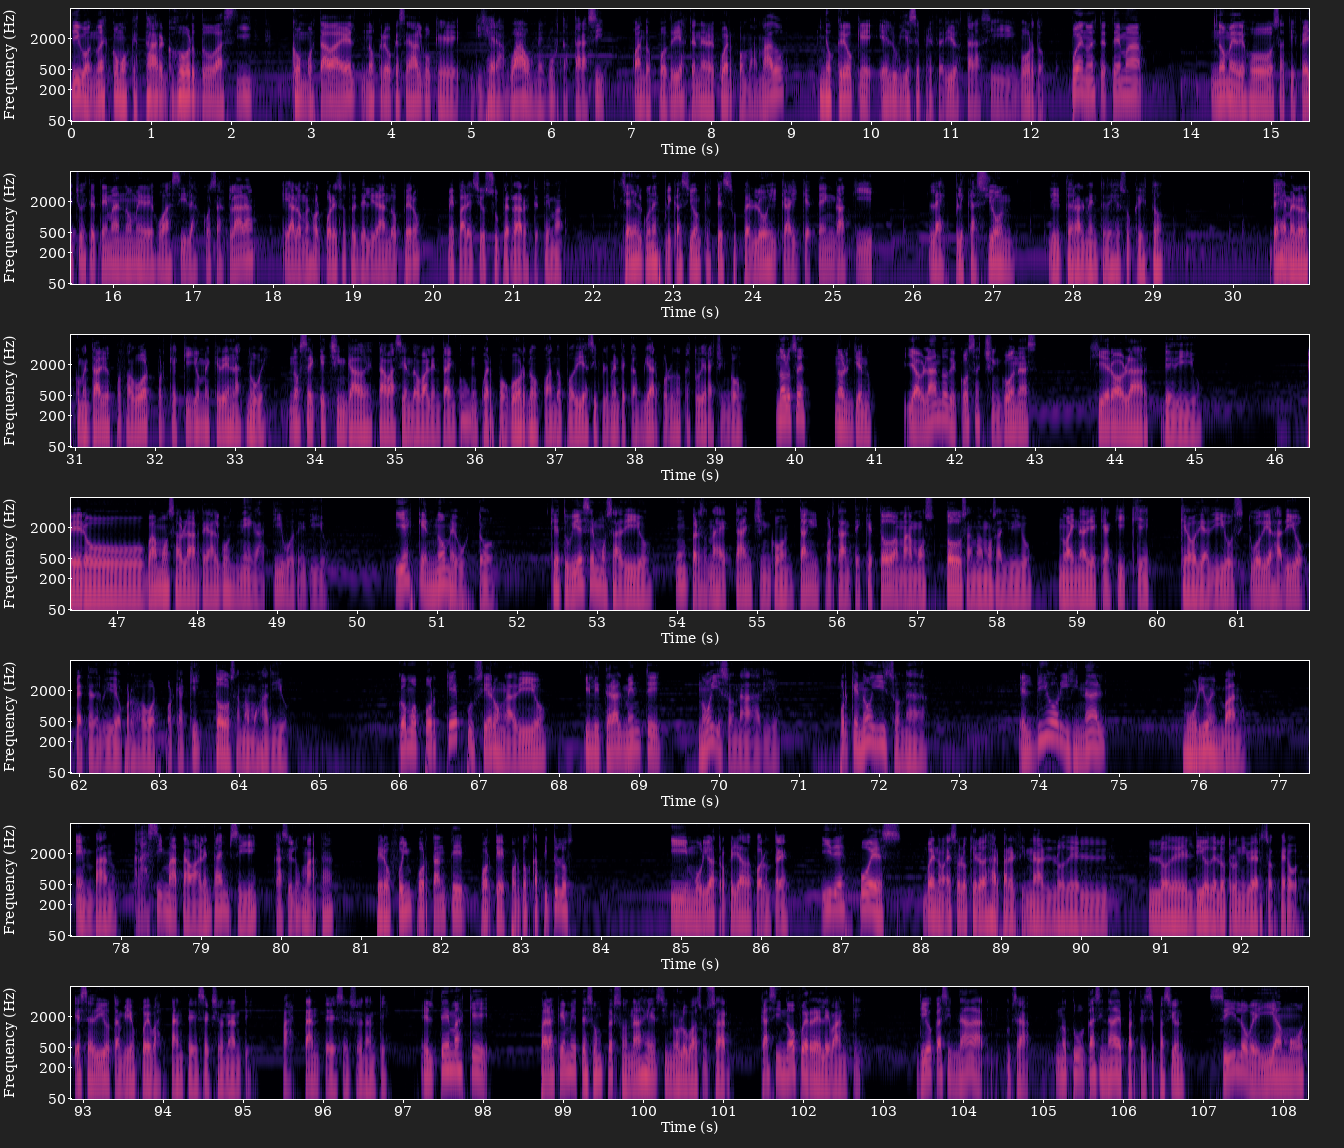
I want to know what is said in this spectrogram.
Digo, no es como que estar gordo así como estaba él, no creo que sea algo que dijera, wow, me gusta estar así. Cuando podrías tener el cuerpo mamado, no creo que él hubiese preferido estar así gordo. Bueno, este tema no me dejó satisfecho, este tema no me dejó así las cosas claras y a lo mejor por eso estoy delirando, pero me pareció súper raro este tema. Si hay alguna explicación que esté súper lógica y que tenga aquí la explicación literalmente de Jesucristo, déjenmelo en los comentarios por favor, porque aquí yo me quedé en las nubes. No sé qué chingados estaba haciendo Valentine con un cuerpo gordo cuando podía simplemente cambiar por uno que estuviera chingón. No lo sé, no lo entiendo. Y hablando de cosas chingonas, quiero hablar de Dio. Pero vamos a hablar de algo negativo de Dio. Y es que no me gustó que tuviésemos a Dio, un personaje tan chingón, tan importante, que todos amamos, todos amamos a Dio. No hay nadie que aquí que, que odie a Dio. Si tú odias a Dio, vete del video, por favor, porque aquí todos amamos a Dio. Como por qué pusieron a Dio y literalmente no hizo nada Dio. Porque no hizo nada. El Dio original murió en vano. En vano. Casi mata a Valentine, sí, casi lo mata. Pero fue importante, ¿por qué? Por dos capítulos. Y murió atropellado por un tren. Y después, bueno, eso lo quiero dejar para el final, lo del, lo del Dio del otro universo. Pero ese Dio también fue bastante decepcionante. Bastante decepcionante. El tema es que, ¿para qué metes a un personaje si no lo vas a usar? Casi no fue relevante dio casi nada, o sea, no tuvo casi nada de participación. Sí lo veíamos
